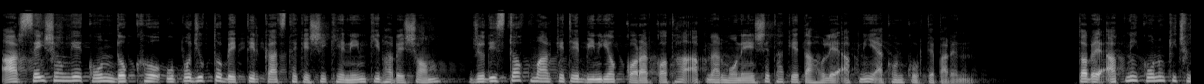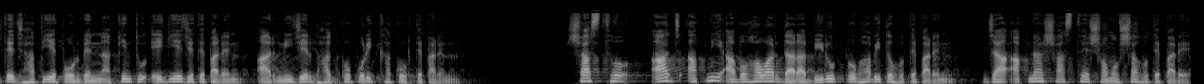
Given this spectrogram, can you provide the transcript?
আর সেই সঙ্গে কোন দক্ষ, উপযুক্ত ব্যক্তির কাছ থেকে শিখে নিন কীভাবে সম যদি স্টক মার্কেটে বিনিয়োগ করার কথা আপনার মনে এসে থাকে তাহলে আপনি এখন করতে পারেন। তবে আপনি কোনো কিছুতে ঝাঁপিয়ে পড়বেন না, কিন্তু এগিয়ে যেতে পারেন আর নিজের ভাগ্য পরীক্ষা করতে পারেন। স্বাস্থ্য, আজ আপনি আবহাওয়ার দ্বারা বিরূপ প্রভাবিত হতে পারেন, যা আপনার স্বাস্থ্যের সমস্যা হতে পারে।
